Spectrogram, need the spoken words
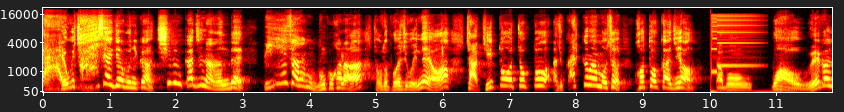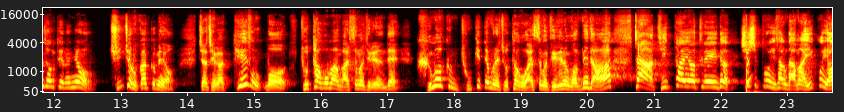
야, 여기 자세하게 보니까 칠은까지는 않았는데 미세한 문콕 하나 정도 보여주고 있네요. 자, 뒷도어 쪽도 아주 깔끔한 모습, 커터까지요. 나봉. 와우, 외관 상태는요. 진짜로 깔끔해요. 자, 제가 계속 뭐 좋다고만 말씀을 드리는데 그만큼 좋기 때문에 좋다고 말씀을 드리는 겁니다. 자, 뒷타이어 트레이드 70% 이상 남아 있고요.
